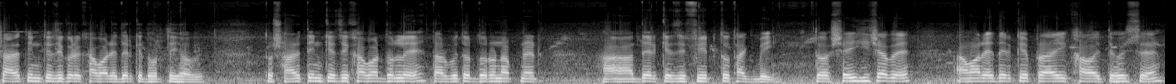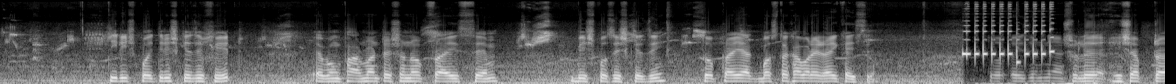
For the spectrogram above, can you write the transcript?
সাড়ে তিন কেজি করে খাবার এদেরকে ধরতেই হবে। তো সাড়ে তিন কেজি খাবার ধরলে তার ভিতর ধরুন আপনার দেড় কেজি ফিট তো থাকবেই। তো সেই হিসাবে আমার এদেরকে প্রায় খাওয়াইতে হয়েছে তিরিশ পঁয়ত্রিশ কেজি ফিট এবং ফার্মেন্টেশনও প্রায় সেম বিশ পঁচিশ কেজি। তো প্রায় এক বস্তা খাবার এরাই খাইছে। তো এই জন্যে আসলে হিসাবটা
